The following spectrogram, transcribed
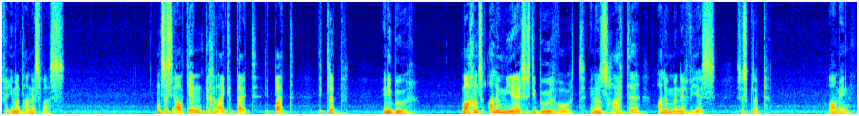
vir iemand anders was. Ons is elkeen te gelyke tyd die pad, die klip en die boer. Mag ons al hoe meer soos die boer word en ons harte al hoe minder wees soos klip. Amen.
